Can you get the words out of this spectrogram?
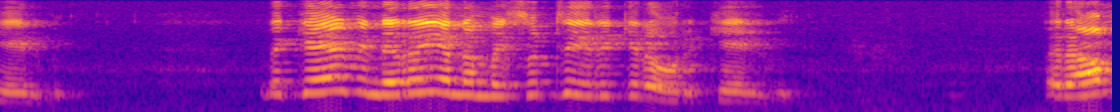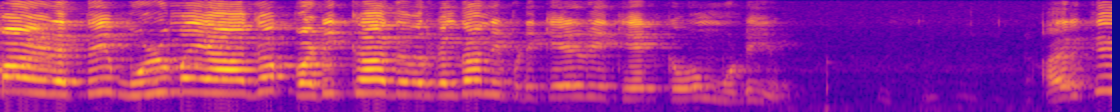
கேள்வி. இந்த கேள்வி நிறைய நம்மை சுற்றி இருக்கிற ஒரு கேள்வி. ராமாயணத்தை முழுமையாக படிக்காதவர்கள் தான் இப்படி கேள்வியை கேட்கவும் முடியும். அதற்கு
